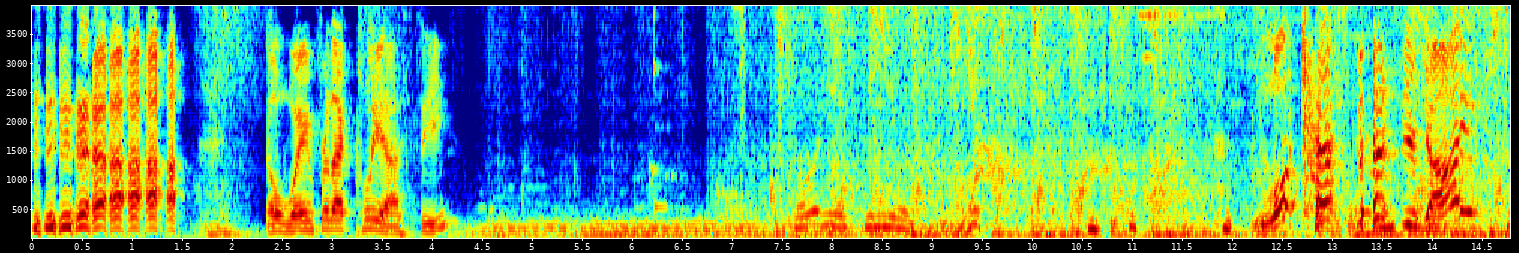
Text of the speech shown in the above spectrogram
no waiting for that Clea, see? Look at this, you guys!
